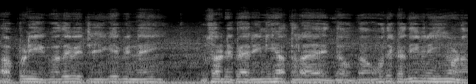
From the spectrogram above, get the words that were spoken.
ਆਪਣੀ ਉਹਦੇ ਵਿੱਚ ਸੀਗੇ ਵੀ ਨਹੀਂ ਸਾਡੇ ਪੈਰੀ ਨਹੀਂ ਹੱਥ ਲਾਇਆ ਇਦਾਂ ਉਦਾਂ ਉਹ ਤੇ ਕਦੀ ਵੀ ਨਹੀਂ ਹੋਣਾ।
